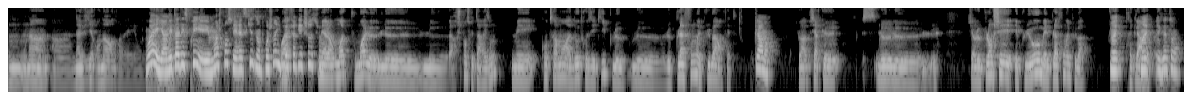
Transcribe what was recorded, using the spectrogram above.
on- a un, un navire en ordre. Et on- Ouais, il y a un état d'esprit. Et moi, je pense que les Redskins, l'an prochain, ils Ouais. peuvent faire quelque chose. Tu Mais alors, moi, pour moi, le, le, le- Alors, je pense que tu as raison, mais contrairement à d'autres équipes, le, le, le plafond est plus bas, en fait. Clairement. Tu vois, c'est-à-dire que le, le, le, dire, plancher est plus haut, mais le plafond est plus bas, très clairement. exactement.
